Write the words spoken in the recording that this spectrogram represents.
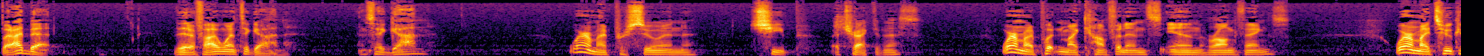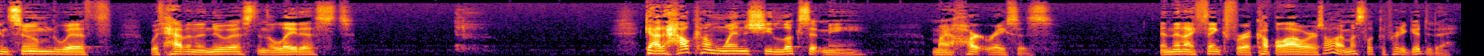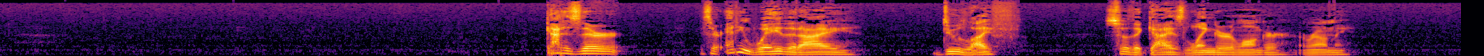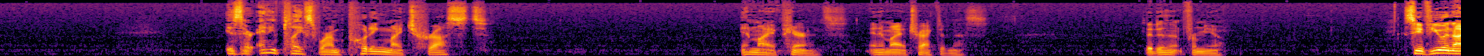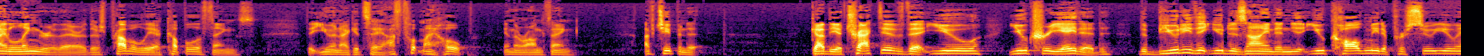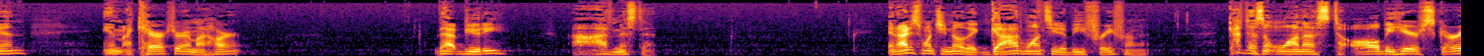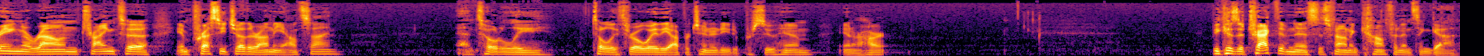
But I bet that if I went to God and said, God, where am I pursuing cheap attractiveness? Where am I putting my confidence in the wrong things? Where am I too consumed with, with having the newest and the latest? God, how come when she looks at me, my heart races? And then I think for a couple hours, oh, I must look pretty good today. God, is there, is there any way that I do life so that guys linger longer around me? Is there any place where I'm putting my trust in my appearance and in my attractiveness that isn't from you? See, if you and I linger there, there's probably a couple of things that you and I could say, I've put my hope in the wrong thing. I've cheapened it. God, the attractive that you, you created, the beauty that you designed and you called me to pursue you in, in my character in my heart, that beauty, I've missed it. And I just want you to know that God wants you to be free from it. God doesn't want us to all be here scurrying around trying to impress each other on the outside and totally totally throw away the opportunity to pursue Him in our heart. Because attractiveness is found in confidence in God.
